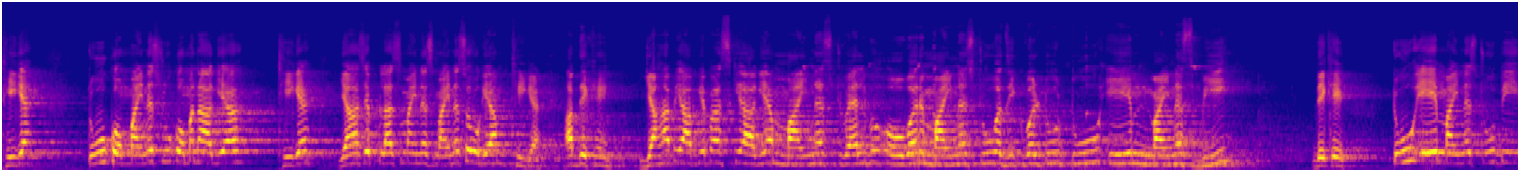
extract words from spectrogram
ठीक है? टू माइनस टू कॉमन आ गया, ठीक है? यहाँ से प्लस माइनस माइनस हो गया, ठीक है? अब देखें, यहाँ पे आपके पास क्या आ गया? Minus twelve over minus two is equal to two A minus B देखे two A minus two B,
